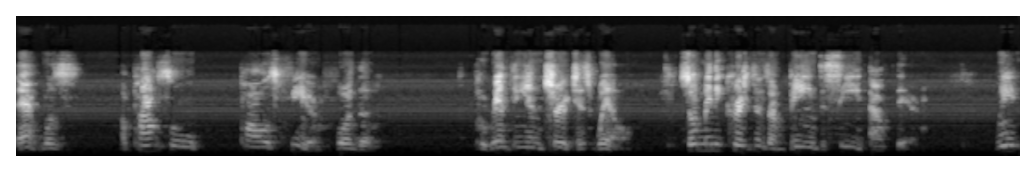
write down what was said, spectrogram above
That was Apostle Paul's fear for the Corinthian church as well. So many Christians are being deceived out there. We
